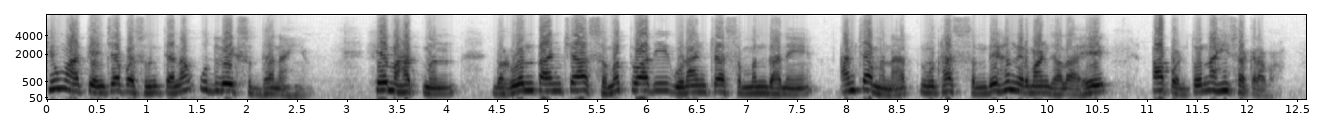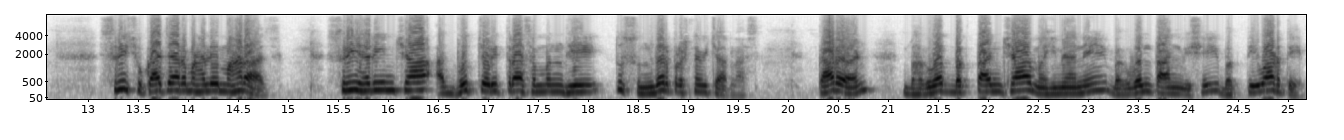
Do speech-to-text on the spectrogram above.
किंवा त्यांच्यापासून त्यांना उद्वेग सुद्धा नाही. हे महात्मन भगवंतांच्या समत्वादी गुणांच्या संबंधाने आमच्या मनात मोठा संदेह निर्माण झाला आहे आपण तो नाही साकरावा श्री शुकाचार्य म्हणाले महाराज श्रीहरींच्या अद्भुत चरित्रासंबंधी तू सुंदर प्रश्न विचारलास. कारण भगवत भक्तांच्या महिम्याने भगवंतांविषयी भक्ती वाढते.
